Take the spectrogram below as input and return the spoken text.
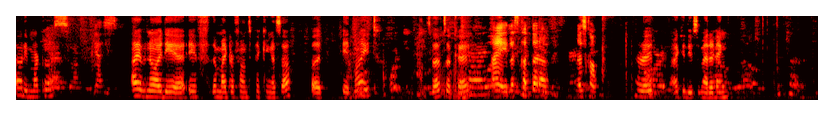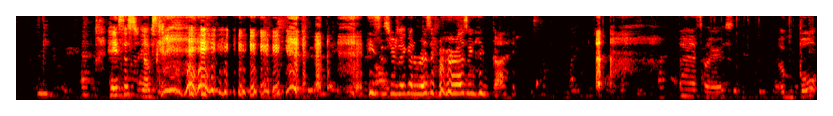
Howdy, Marcos. Yes. I have no idea if the microphone's picking us up, but it might. So that's okay. Hey, let's cut that up. Let's go. All right, I can do some editing. Hey, sister. No, I'm just kidding. hey, sisters, I got arrested for harassing a guy. Uh, that's hilarious. A bull.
